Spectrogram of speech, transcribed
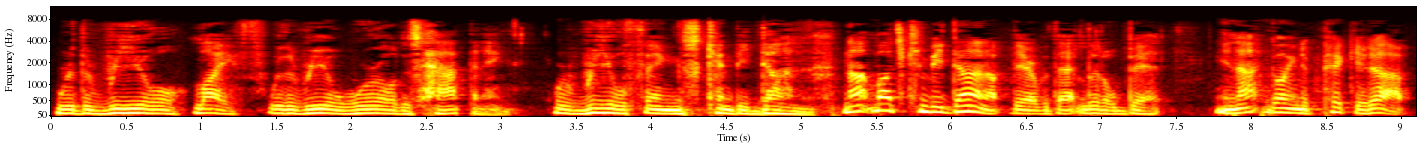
where the real life, where the real world is happening where real things can be done. Not much can be done up there with that little bit. You're not going to pick it up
